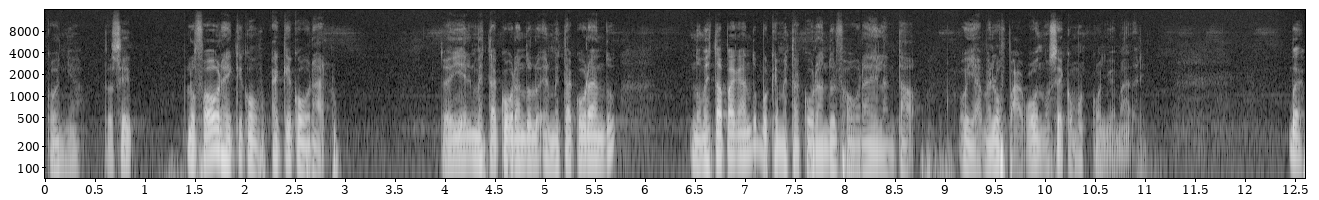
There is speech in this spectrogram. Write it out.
Coño. Entonces, los favores hay que, hay que cobrarlo. Entonces, él me está cobrando, él me está cobrando, no me está pagando porque me está cobrando el favor adelantado. O ya me los pagó, no sé cómo es coño de madre. Bueno,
